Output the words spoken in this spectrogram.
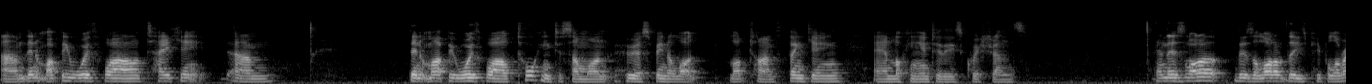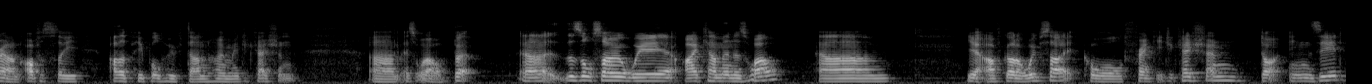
um, then it might be worthwhile taking. Um, then it might be worthwhile talking to someone who has spent a lot, lot of time thinking and looking into these questions. And there's a lot of there's a lot of these people around. Obviously, other people who've done home education um, as well. But uh, there's also where I come in as well. Um, yeah, I've got a website called frankeducation.nz.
